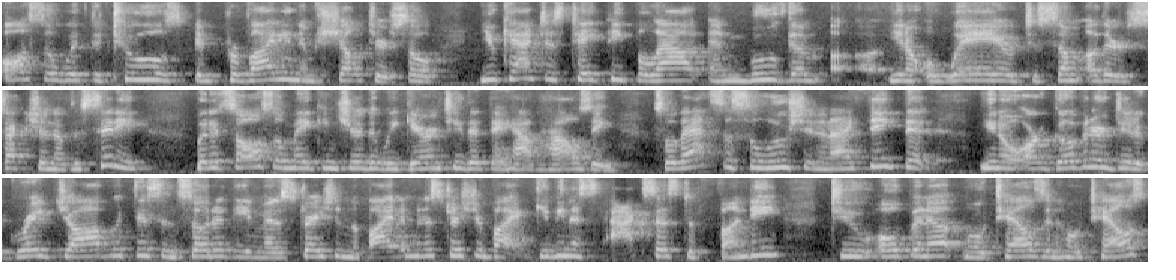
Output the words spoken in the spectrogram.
also with the tools and providing them shelter. So you can't just take people out and move them, uh, uh, you know, away or to some other section of the city. But it's also making sure that we guarantee that they have housing. So that's the solution. And I think that you know, our governor did a great job with this, and so did the administration, the Biden administration, by giving us access to funding to open up motels and hotels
